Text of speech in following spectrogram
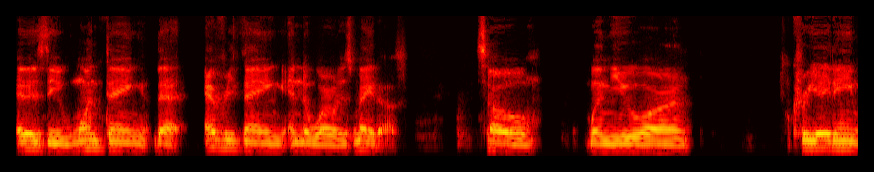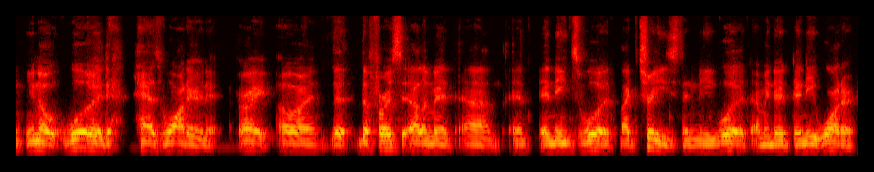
It is the one thing that everything in the world is made of. So when you are creating, you know, wood has water in it, right? Or the, the first element, um, it, it, needs wood, like trees, they need wood. I mean, they, they need water.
